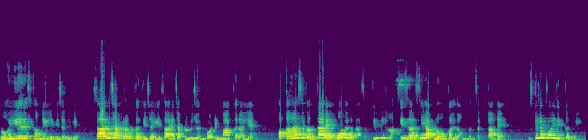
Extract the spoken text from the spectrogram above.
तो ये रिस्क हम नहीं लेके चलेंगे। सारे चैप्टर हम करके चाहिए सारे चैप्टर में जो इम्पोर्टेंट मार्क कराए हैं, और कहाँ से बनता है, वो मैं बता सकती हूँ कि हाँ इधर से आप लोगों का लॉन्ग बन सकता है। उसके लिए कोई दिक्कत नहीं। है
